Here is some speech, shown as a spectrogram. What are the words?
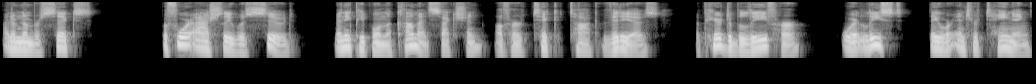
Item number six before Ashley was sued, many people in the comment section of her TikTok videos appeared to believe her, or at least they were entertaining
